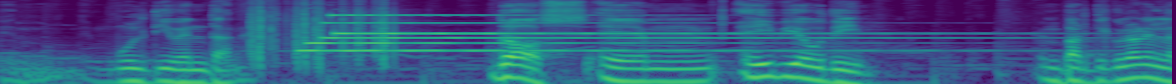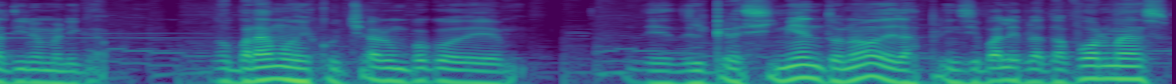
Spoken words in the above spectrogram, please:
en multiventana. Dos, eh, AVOD, en particular en Latinoamérica. No paramos de escuchar un poco de- del crecimiento ¿no? de las principales plataformas,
